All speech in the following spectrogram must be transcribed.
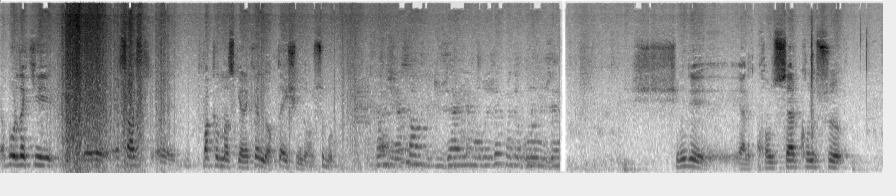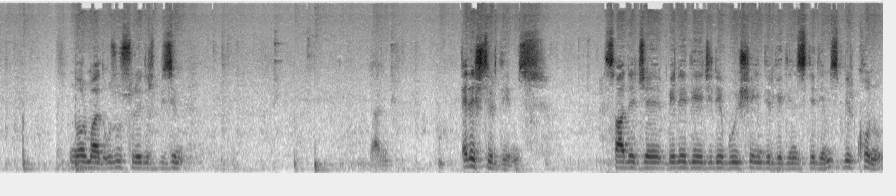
Ya Buradaki e, esas e, bakılması gereken nokta işin doğrusu bu. Yasal bir düzenleme olacak ve de bunun üzerine Şimdi yani konser konusu normalde uzun süredir bizim yani eleştirdiğimiz sadece belediyeciliği bu işe indirgediğiniz dediğimiz bir konu.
